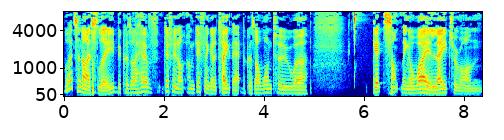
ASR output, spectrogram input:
Well, that's a nice lead because I have definitely not, I'm definitely going to take that because I want to uh, get something away later on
